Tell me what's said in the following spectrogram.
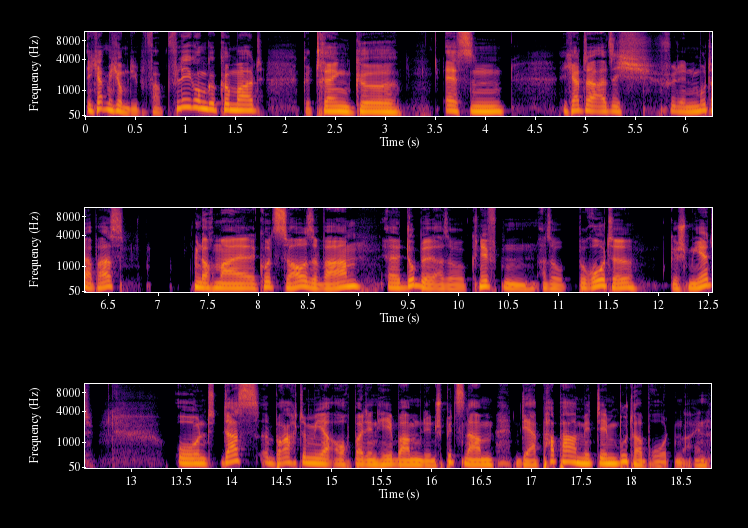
Ich habe mich um die Verpflegung gekümmert, Getränke, Essen. Ich hatte, als ich für den Mutterpass noch mal kurz zu Hause war, äh, Double, also Kniften, also Brote geschmiert. Und das brachte mir auch bei den Hebammen den Spitznamen der Papa mit den Butterbroten ein.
